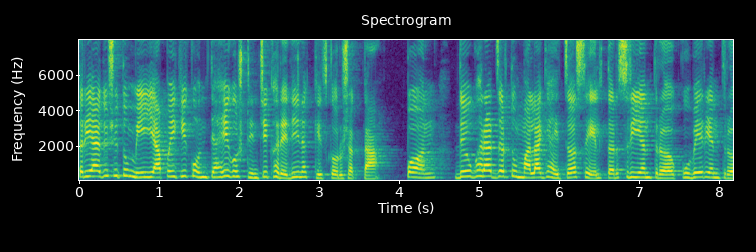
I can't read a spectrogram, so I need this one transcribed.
तर या दिवशी तुम्ही यापैकी कोणत्याही गोष्टींची खरेदी नक्कीच करू शकता. पण देवघरात जर तुम्हाला घ्यायचं असेल तर श्रीयंत्र कुबेर यंत्र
